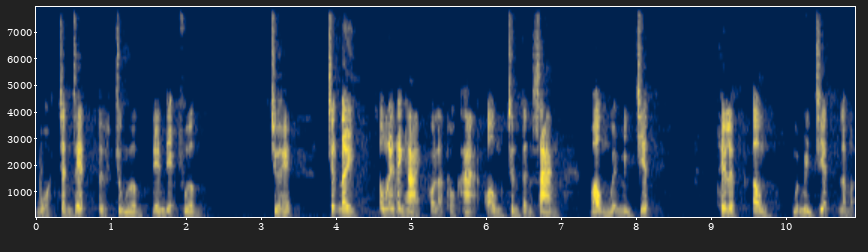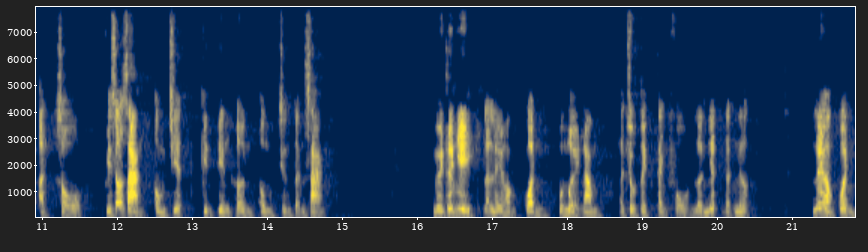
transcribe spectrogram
bủa chân rết từ trung ương đến địa phương. Chưa hết, trước đây Ông Lê Thanh Hải còn là thuộc hạ của ông Trương Tấn Sang và ông Nguyễn Minh Chiết. Thế lực ông Nguyễn Minh Chiết là một ẩn số vì rõ ràng ông Chiết kín tiếng hơn ông Trương Tấn Sang. Người thứ nhì là Lê Hoàng Quân với 10 năm là chủ tịch thành phố lớn nhất đất nước. Lê Hoàng Quân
